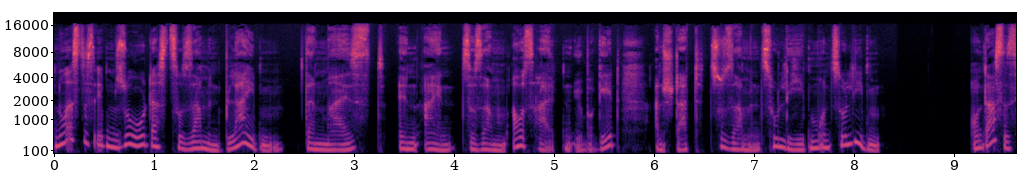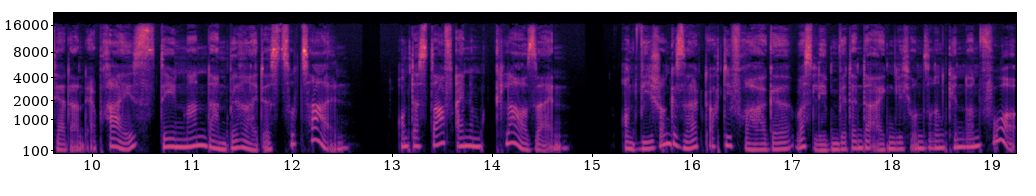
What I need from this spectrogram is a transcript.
Nur ist es eben so, dass Zusammenbleiben dann meist in ein Zusammen-Aushalten übergeht, anstatt zusammen zu leben und zu lieben. Und das ist ja dann der Preis, den man dann bereit ist zu zahlen. Und das darf einem klar sein. Und wie schon gesagt, auch die Frage, was leben wir denn da eigentlich unseren Kindern vor?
